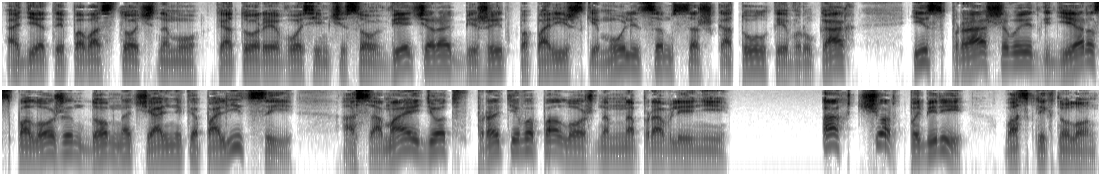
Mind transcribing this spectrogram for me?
одетой по-восточному, которая в восемь часов вечера бежит по парижским улицам со шкатулкой в руках и спрашивает, где расположен дом начальника полиции, а сама идет в противоположном направлении. «Ах, черт побери!» — воскликнул он.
